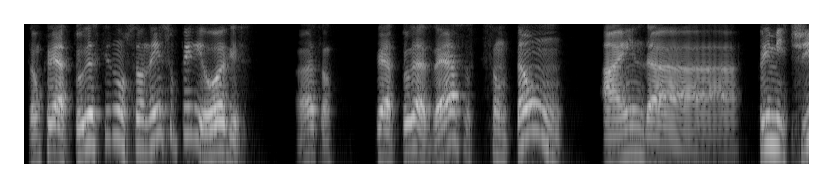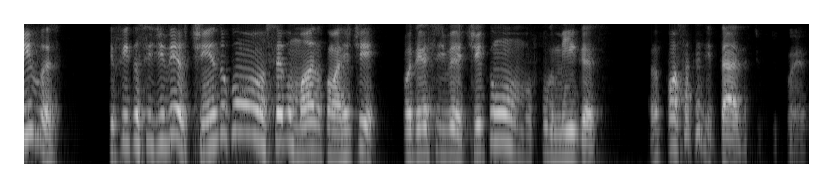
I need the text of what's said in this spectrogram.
São criaturas que não são nem superiores. Tá? São criaturas essas que são tão ainda primitivas que ficam se divertindo com o ser humano, como a gente poderia se divertir com formigas. Eu não posso acreditar nesse tipo de coisa.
